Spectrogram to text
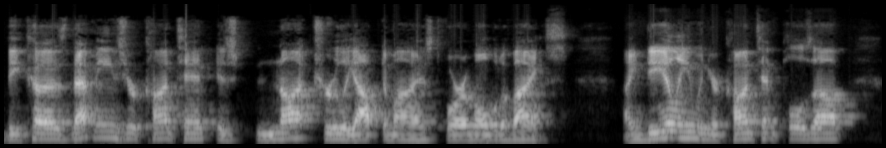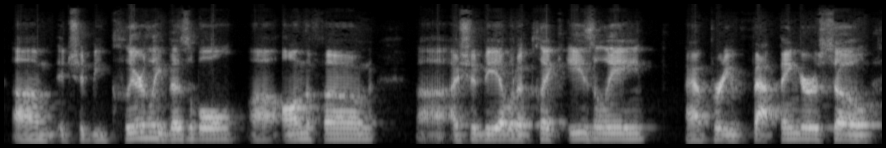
because that means your content is not truly optimized for a mobile device. Ideally, when your content pulls up, um, it should be clearly visible uh, on the phone. Uh, I should be able to click easily. I have pretty fat fingers, so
